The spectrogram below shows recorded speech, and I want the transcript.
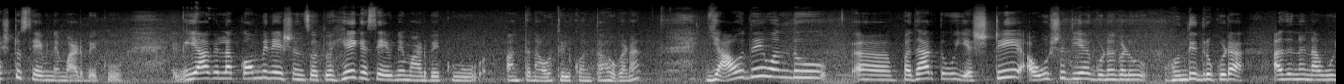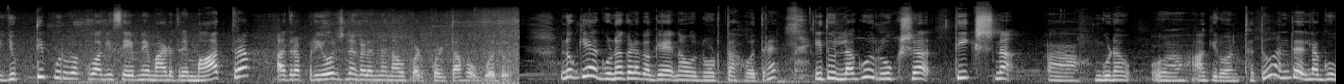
ಎಷ್ಟು ಸೇವನೆ ಮಾಡಬೇಕು, ಯಾವೆಲ್ಲ ಕಾಂಬಿನೇಷನ್ಸ್ ಅಥವಾ ಹೇಗೆ ಸೇವನೆ ಮಾಡಬೇಕು ಅಂತ ನಾವು ತಿಳ್ಕೊತಾ ಹೋಗೋಣ. ಯಾವುದೇ ಒಂದು ಪದಾರ್ಥವು ಎಷ್ಟೇ ಔಷಧೀಯ ಗುಣಗಳು ಹೊಂದಿದ್ರೂ ಕೂಡ ಅದನ್ನು ನಾವು ಯುಕ್ತಿಪೂರ್ವಕವಾಗಿ ಸೇವನೆ ಮಾಡಿದ್ರೆ ಮಾತ್ರ ಅದರ ಪ್ರಯೋಜನಗಳನ್ನು ನಾವು ಪಡ್ಕೊಳ್ತಾ ಹೋಗ್ಬೋದು. ನುಗ್ಗೆಯ ಗುಣಗಳ ಬಗ್ಗೆ ನಾವು ನೋಡ್ತಾ ಹೋದರೆ, ಇದು ಲಘು, ರೂಕ್ಷ, ತೀಕ್ಷ್ಣ ಗುಣ ಆಗಿರುವಂಥದ್ದು. ಅಂದರೆ ಲಘು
